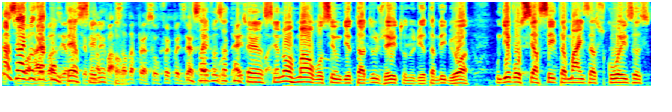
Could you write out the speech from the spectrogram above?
As raivas acontecem, né, passada, Paulo? a pressão foi para 17 As raivas acontecem, é normal, você um dia está de um jeito, no dia está melhor. Um dia você aceita mais as coisas,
